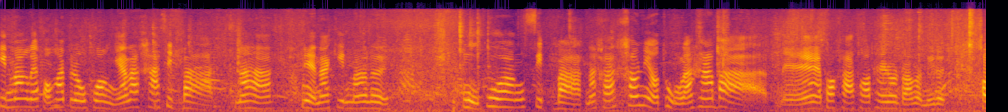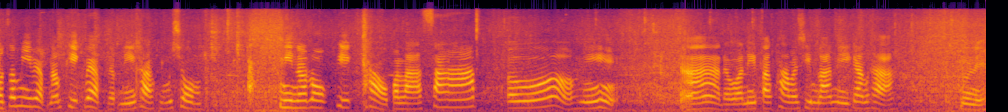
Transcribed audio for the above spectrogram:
กินมากเลยของห้อยเป็นองพวงอย่างเงี้ยราคา 10 บาทนะคะ เนี่ยน่ากินมากเลย หมูพวง 10 บาทนะคะข้าวเหนียวถุงละ 5 บาทแหนะพ่อค้าทอดให้ร้อนๆแบบนี้เลย เขาจะมีแบบน้ำพริกแบบแบบนี้ค่ะคุณผู้ชม มีนรกพริกเผาปลาร้าซับเออนี่อ่าเดี๋ยววันนี้ตักพามาชิมร้านนี้กันค่ะ ดูนี่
